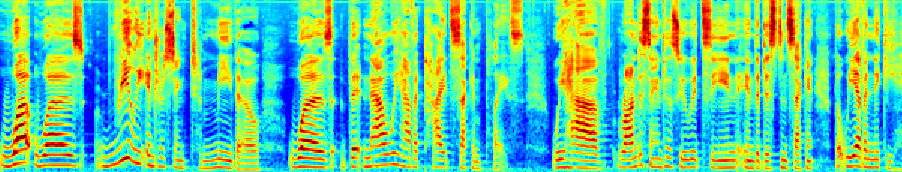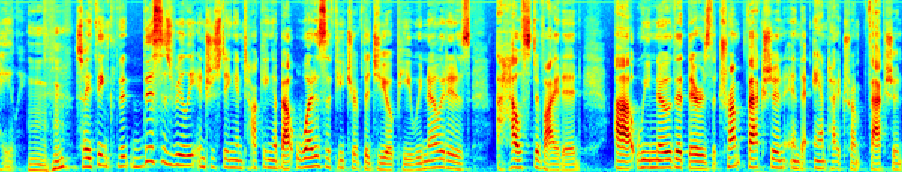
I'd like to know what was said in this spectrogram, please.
What was really interesting to me, though, was that now we have a tied second place. We have Ron DeSantis, who we'd seen in the distant second, but we have a Nikki Haley. Mm-hmm. So I think that this is really interesting in talking about what is the future of the GOP. We know it is a house divided. Uh, we know that there is the Trump faction and the anti Trump faction.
